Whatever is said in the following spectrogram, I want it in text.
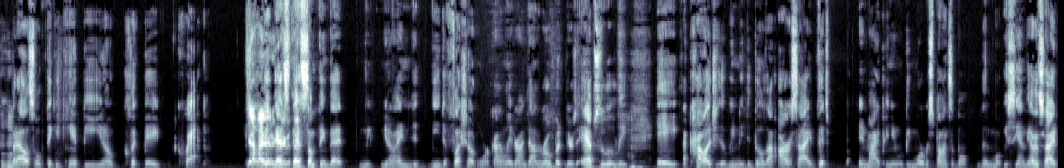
Mhm. but I also think it can't be, you know, clickbait crap. Yeah, So I that- agree that's with that's that. something that we, you know, I need to, need to flesh out and work on later on down the road. But there's absolutely a ecology that we need to build on our side. That's, in my opinion, would be more responsible than what we see on the other side.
